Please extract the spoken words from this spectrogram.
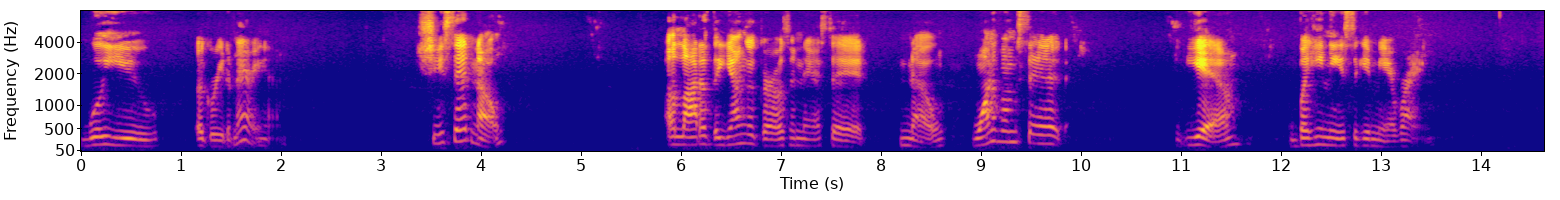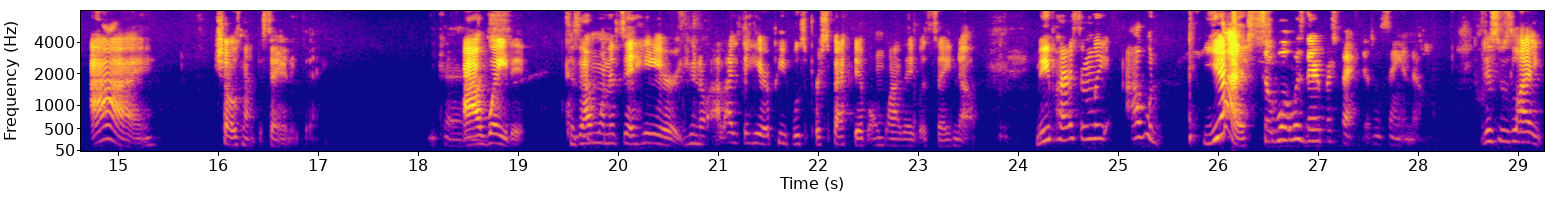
will you agree to marry him? She said no a lot of the younger girls in there said no. One of them said, yeah, but he needs to give me a ring. I chose not to say anything. Because I waited because I wanted to hear, you know, I like to hear people's perspective on why they would say no. Me personally, I would, yes. So what was their perspective on saying no? this was like,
